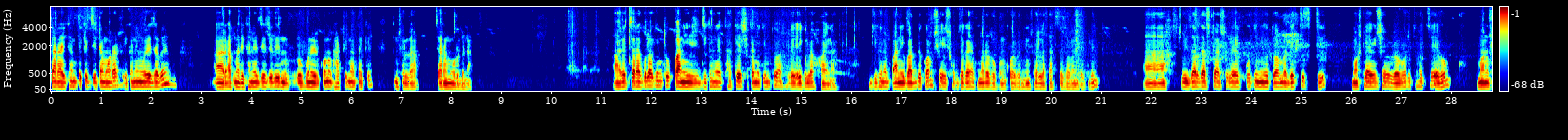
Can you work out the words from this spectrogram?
চারা এখান থেকে যেটা মরার এখানে মরে যাবে। আর আপনার এখানে যে যদি রোপণের কোনো ঘাটতি না থাকে, ইনশাল্লাহ চারা মরবে না। আর এর চারাগুলা কিন্তু পানি যেখানে থাকে, সেখানে কিন্তু আসলে এইগুলা হয় না। যেখানে পানি বাঁধবে কম, সেই সব জায়গায় আপনারা রোপণ করবেন। ইনশাল্লাহ সাকসেস হবেন দেখবেন। চুইজার গাছটা আসলে প্রতিনিয়ত আমরা দেখতেছি। মশলা হিসাবে ব্যবহৃত হচ্ছে এবং মানুষ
